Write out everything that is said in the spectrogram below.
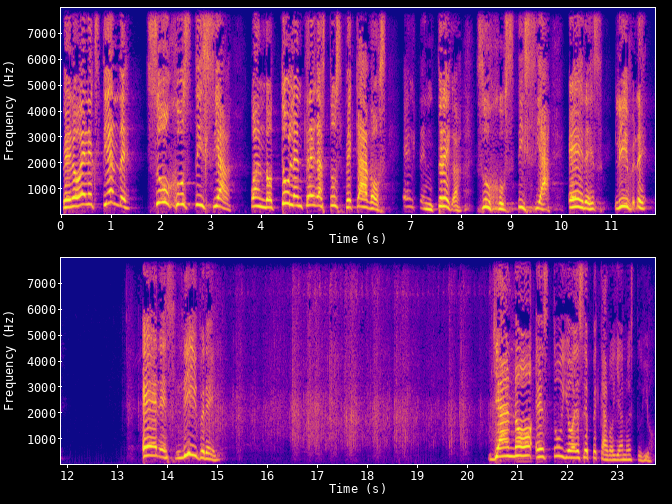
Pero Él extiende su justicia cuando tú le entregas tus pecados. Él te entrega su justicia Eres libre. Eres libre. Ya no es tuyo ese pecado, ya no es tuyo.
